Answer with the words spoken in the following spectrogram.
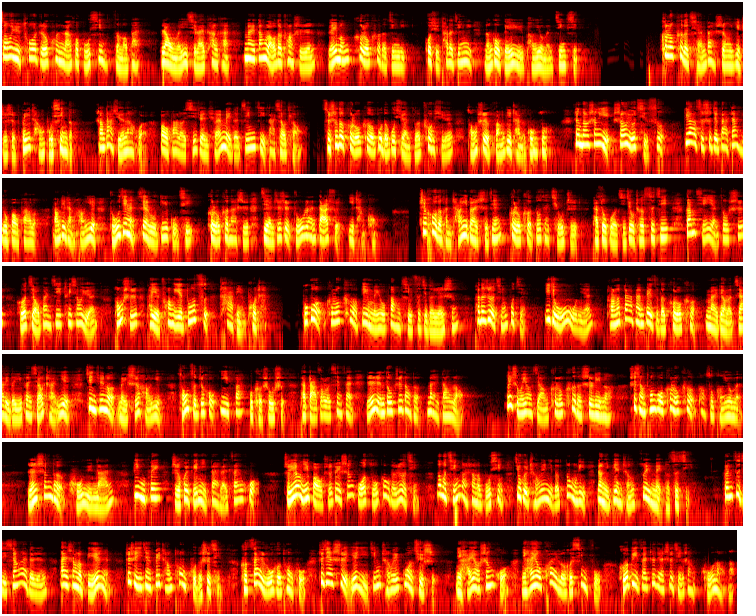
遭遇挫折、困难和不幸怎么办？让我们一起来看看麦当劳的创始人雷蒙·克洛克的经历，或许他的经历能够给予朋友们惊喜。克洛克的前半生一直是非常不幸的。上大学那会儿，爆发了席卷全美的经济大萧条，此时的克洛克不得不选择辍学，从事房地产的工作。正当生意稍有起色，第二次世界大战又爆发了，房地产行业逐渐陷入低谷期。克洛克那时简直是竹篮打水一场空。之后的很长一段时间，克洛克都在求职。他做过急救车司机、钢琴演奏师和搅拌机推销员，同时他也创业多次，差点破产。不过，克洛克并没有放弃自己的人生，他的热情不减。一九五五年，闯了大半辈子的克罗克卖掉了家里的一份小产业，进军了美食行业。从此之后，一发不可收拾。他打造了现在人人都知道的麦当劳。为什么要讲克罗克的事例呢？是想通过克罗克告诉朋友们，人生的苦与难，并非只会给你带来灾祸。只要你保持对生活足够的热情，那么情感上的不幸就会成为你的动力，让你变成最美的自己。跟自己相爱的人爱上了别人，这是一件非常痛苦的事情。可再如何痛苦，这件事也已经成为过去式。你还要生活，你还要快乐和幸福，何必在这件事情上苦恼呢？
